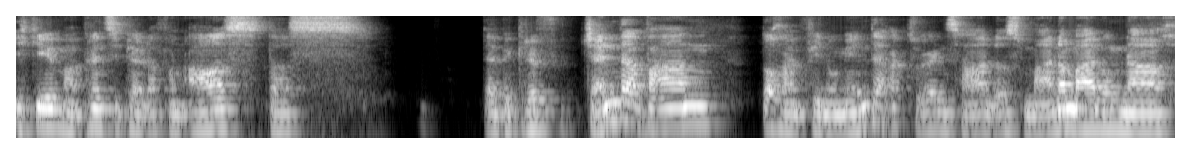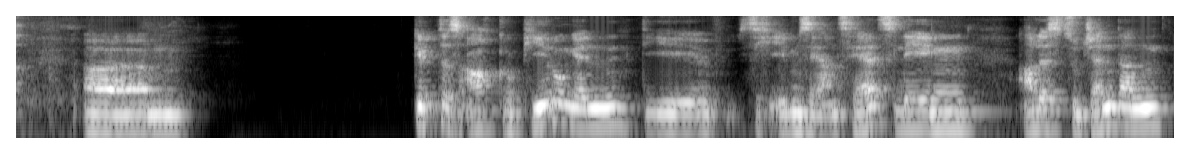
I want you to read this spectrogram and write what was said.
Ich gehe mal prinzipiell davon aus, dass der Begriff Genderwahn doch ein Phänomen der aktuellen Zeit ist. Meiner Meinung nach ähm, gibt es auch Gruppierungen, die sich eben sehr ans Herz legen, alles zu gendern.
